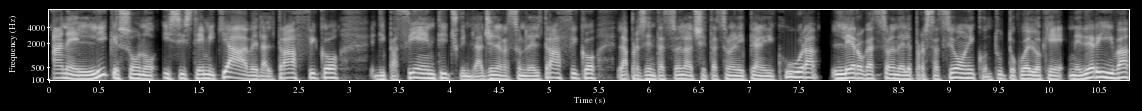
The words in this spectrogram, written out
anelli che sono i sistemi chiave dal traffico di pazienti, quindi la generazione del traffico, la presentazione e l'accettazione dei piani di cura, l'erogazione delle prestazioni con tutto quello che ne deriva,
